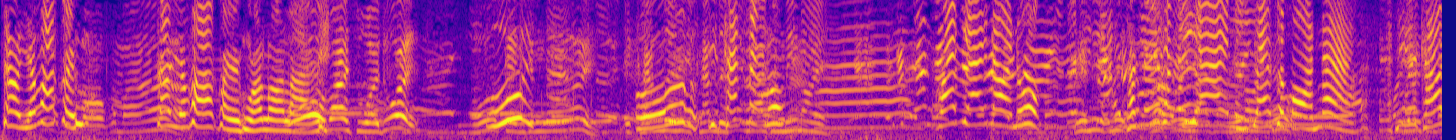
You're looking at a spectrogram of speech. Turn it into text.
เจ้าอย่าพาก่อยรอก็มาเจ้าอย่าพาก่อยหัวรอไหลายโอ้ไหว้สวยด้วย โอ้อุ้ยเก่งจังเลยอีกครั้งหนึ่งโอ้อีกครั้งหนึ่งอีกครั้งหนึ่งทางนี้หน่อย ไหว้ยายหน่อยลูกนี่นี่นี่ทางนี้ทางนี้ยายนี่ยายสมอนน่ะนี่ครับ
